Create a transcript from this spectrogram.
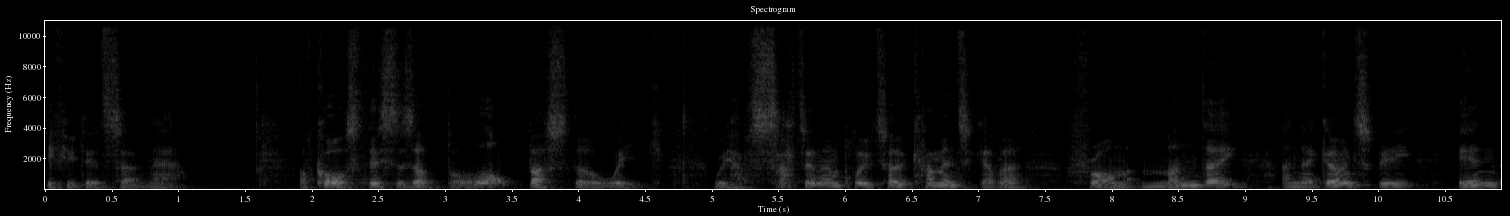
if you did so now. Of course, this is a blockbuster week. We have Saturn and Pluto coming together from Monday and they're going to be in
